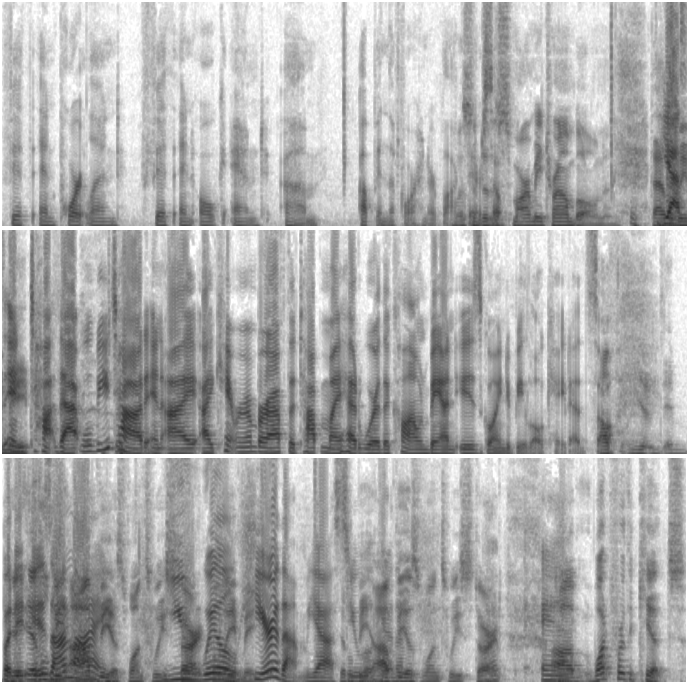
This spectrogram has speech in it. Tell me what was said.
Fifth and Portland, Fifth and Oak, and um, up in the 400 block. Listen there. to the smarmy trombone, and yes, and Todd, that will be Todd. and I, I can't remember off the top of my head where the clown band is going to be located. So, I'll- but it it'll online. obvious once we you start. will me. hear them. Yes, It'll you be will obvious once we start. And- um, what for the kids?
